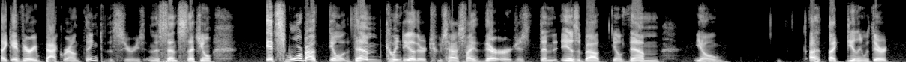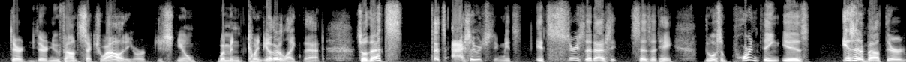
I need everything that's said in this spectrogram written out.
like a very background thing to the series in the sense that you know it's more about you know them coming together to satisfy their urges than it is about you know them you know uh, like dealing with their their their newfound sexuality or just you know women coming together like that. So that's that's actually interesting. I mean, it's it's a series that actually says that hey, the most important thing is isn't about their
